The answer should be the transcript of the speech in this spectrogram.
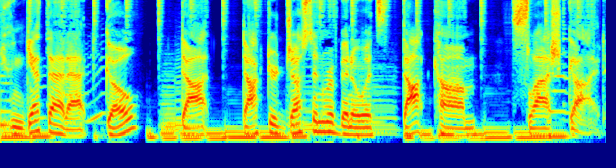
You can get that at go.drjustinrabinowitz.com slash guide.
